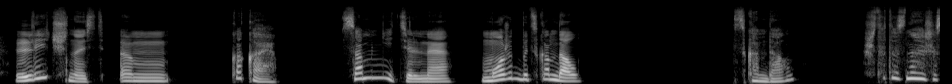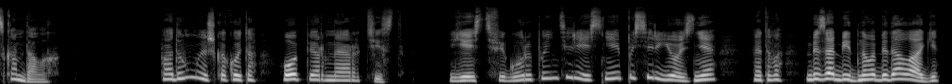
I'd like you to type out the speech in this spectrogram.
— личность, эм, какая? Сомнительная. Может быть, скандал. Скандал? Что ты знаешь о скандалах? Подумаешь, какой-то оперный артист. Есть фигуры поинтереснее и посерьезнее этого безобидного бедолаги,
